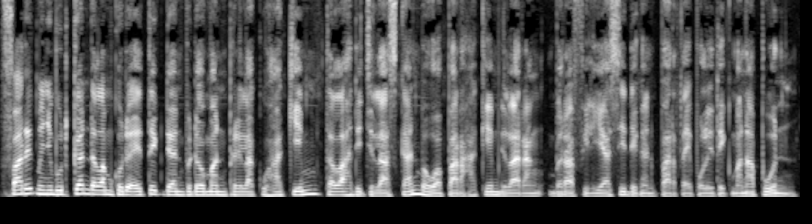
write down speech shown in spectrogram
Farid menyebutkan dalam kode etik dan pedoman perilaku hakim telah dijelaskan bahwa para hakim dilarang berafiliasi dengan partai politik mana pun.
